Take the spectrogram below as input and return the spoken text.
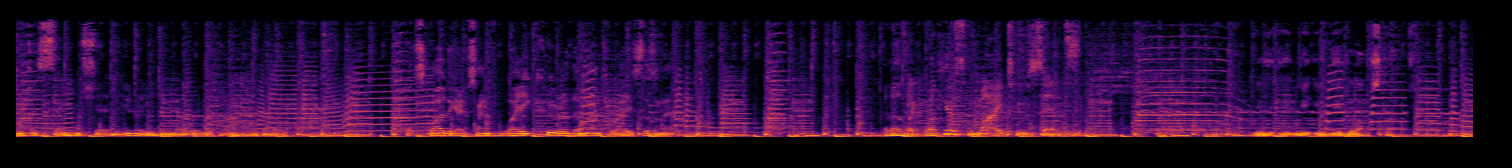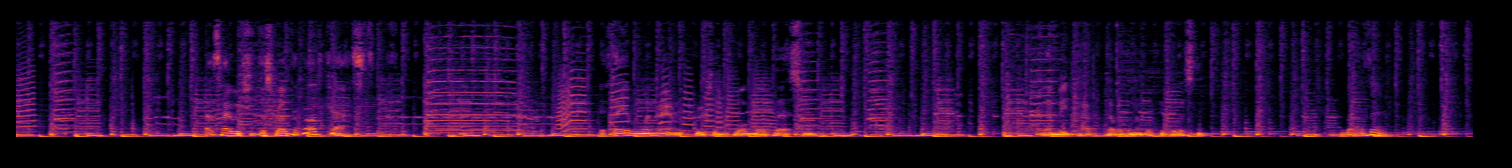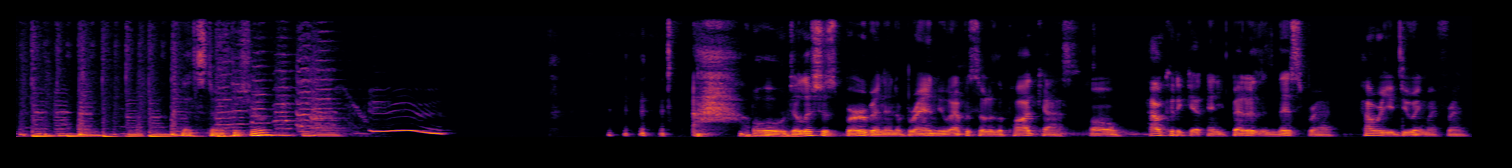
You're just saying shit and you don't even know what you're talking about. That Spidergate sounds way cooler than Manta Rays, doesn't it? And I was like, well, here's my two cents. You, you, you need a lot of scotch. That's how we should describe the podcast. If they all went out and recruited one more person, then we'd have double the number of people listening. Well then. Let's start the show. Oh, delicious bourbon and a brand new episode of the podcast. Oh, how could it get any better than this, Brad? How are you doing, my friend?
